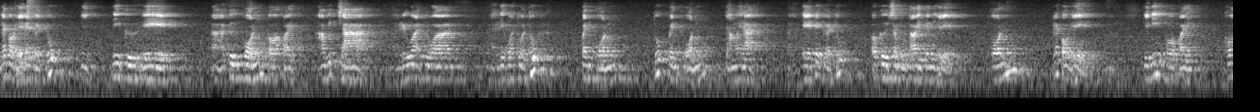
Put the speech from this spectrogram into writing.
แล้วก็เหตุให้เกิดทุกนี่นี่คือเหตุคือผลต่อไปอวิชชา หรือว่าตัวเรียกว่าตัวทุกข์เป็นผล ทุกข์เป็นผล จำไม่ได้เหตุเกิดทุกข์ก็คือสมุทัยเป็นเหตุผลและก็เหตุทีนี้พอไปข้อ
